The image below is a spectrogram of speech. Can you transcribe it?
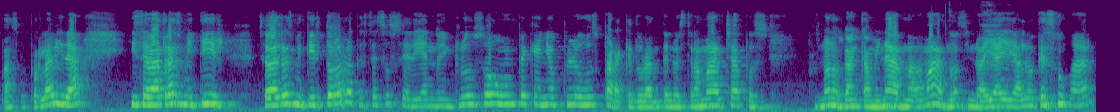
Pasos por la Vida, y se va a transmitir, se va a transmitir todo lo que esté sucediendo, incluso un pequeño plus para que durante nuestra marcha, pues pues, no nos vean caminar nada más, ¿no? Si no hay, hay algo que sumar,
